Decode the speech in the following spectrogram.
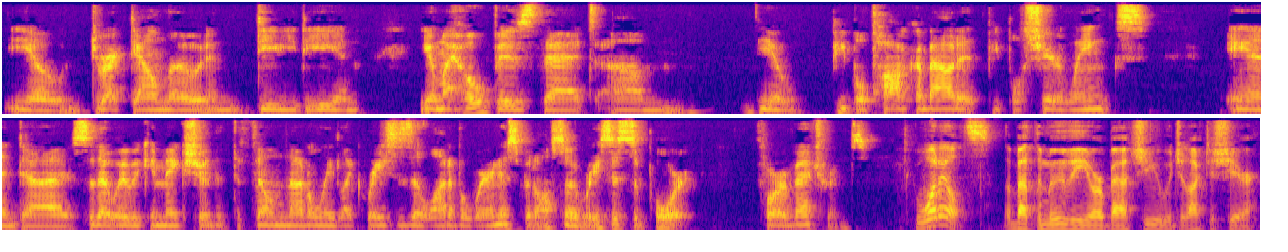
you know, direct download and DVD. And, you know, my hope is that, um, you know, people talk about it, people share links. And, uh, so that way we can make sure that the film not only like raises a lot of awareness, but also raises support for our veterans. What else about the movie or about you would you like to share?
